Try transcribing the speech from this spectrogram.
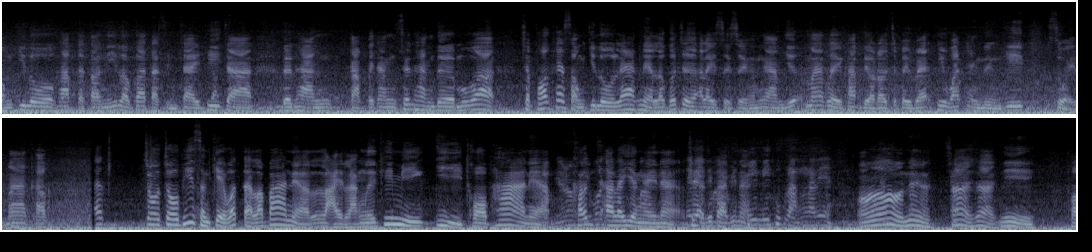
2 กิโลครับ แต่ตอนนี้เราก็ตัดสินใจที่จะเดินทางกลับไปทางเส้นทางเดิมเพราะว่าเฉพาะแค่ 2 กิโลแรกเนี่ยเราก็เจออะไรสวยๆงามๆเยอะมากเลยครับ เดี๋ยวเราจะไปแวะที่วัดแห่งหนึ่งที่สวยมากครับเอ่อ โจโจพี่สังเกตว่าแต่ละบ้านเนี่ยหลายหลังเลยที่มีกี่ทอผ้าเนี่ยครับ เขาอะไรยังไงเนี่ยช่วยอธิบายพี่หน่อยมีมีทุกหลังนะพี่อ๋อเนี่ยใช่ใช่นี่ทอ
